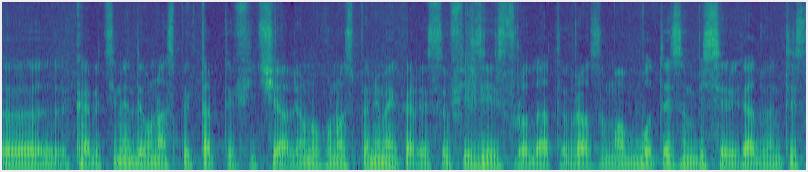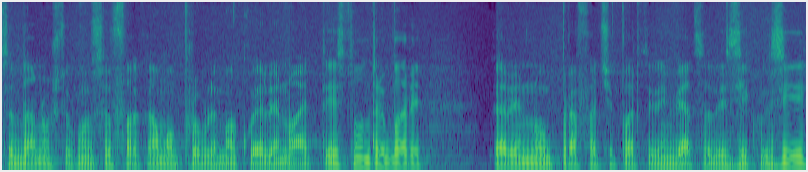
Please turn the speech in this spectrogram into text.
uh, care ține de un aspect artificial. Eu nu cunosc pe nimeni care să fi zis vreodată vreau să mă botez în Biserica Adventistă, dar nu știu cum să fac, am o problemă cu Ellen White. Este o întrebare uh, care nu prea face parte din viața de zi cu zi.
